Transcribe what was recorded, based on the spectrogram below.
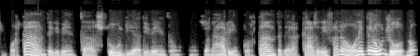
importante, diventa, studia, diventa un funzionario importante della casa di Faraone, però un giorno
